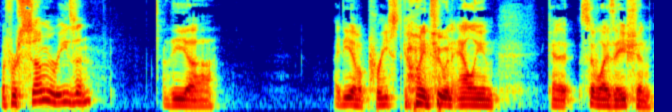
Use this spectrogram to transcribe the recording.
but for some reason, the uh, idea of a priest going to an alien kind of civilization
